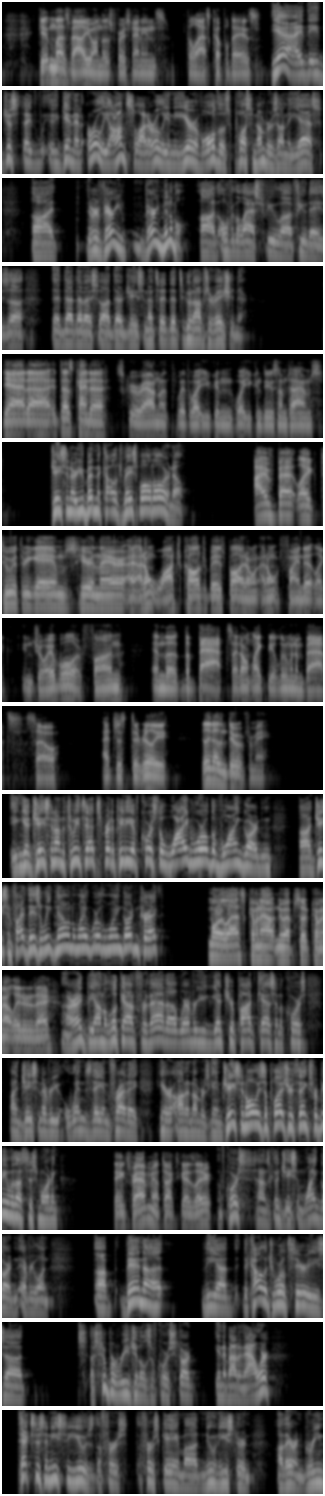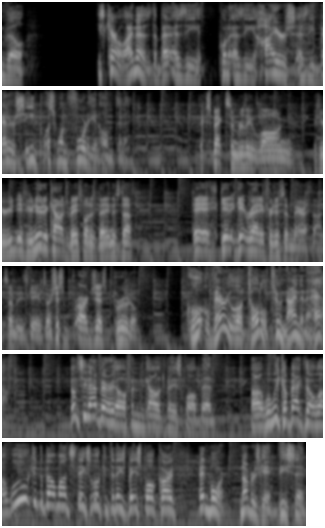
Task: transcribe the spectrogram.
getting less value on those first innings the last couple days. Yeah, they just again that early onslaught early in the year of all those plus numbers on the yes, uh, they were very very minimal uh, over the last few uh, few days uh, that, that, that I saw there, Jason. That's a that's a good observation there. Yeah, it uh, it does kind of screw around with with what you can what you can do sometimes. Jason, are you betting the college baseball at all or no? I've bet like two or three games here and there. I, I, don't watch college baseball. I don't I don't find it like enjoyable or fun. And the the bats, I don't like the aluminum bats. So I just it really really doesn't do it for me. You can get Jason on the tweets at Spreadopedia. Of course, the wide world of Weingarten. Uh, Jason, five days a week now in the wide world of Weingarten, correct? More or less, coming out. New episode coming out later today. All right, be on the lookout for that uh, wherever you get your podcast, and of course, Find Jason every Wednesday and Friday here on a numbers game. Jason, always a pleasure. Thanks for being with us this morning. Thanks for having me. I'll talk to you guys later. Of course, sounds good. Jason Weingarten, everyone. Uh, ben, uh, the uh, the College World Series uh, uh, Super Regionals, of course, start in about an hour. Texas and ECU is the first the first game, uh, noon Eastern, there in Greenville. East Carolina as the as the as the higher as the better seed, plus 140 at home today. Expect some really long. If you're if you're new to college baseball, just betting this stuff, eh, get get ready for just a marathon. Some of these games are just are just brutal. Cool, very low total too, nine and a half. Don't see that very often in college baseball, Ben. Uh, when we come back, though, uh, we'll look at the Belmont Stakes, we'll look at today's baseball card, and more. Numbers game, VSIN.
